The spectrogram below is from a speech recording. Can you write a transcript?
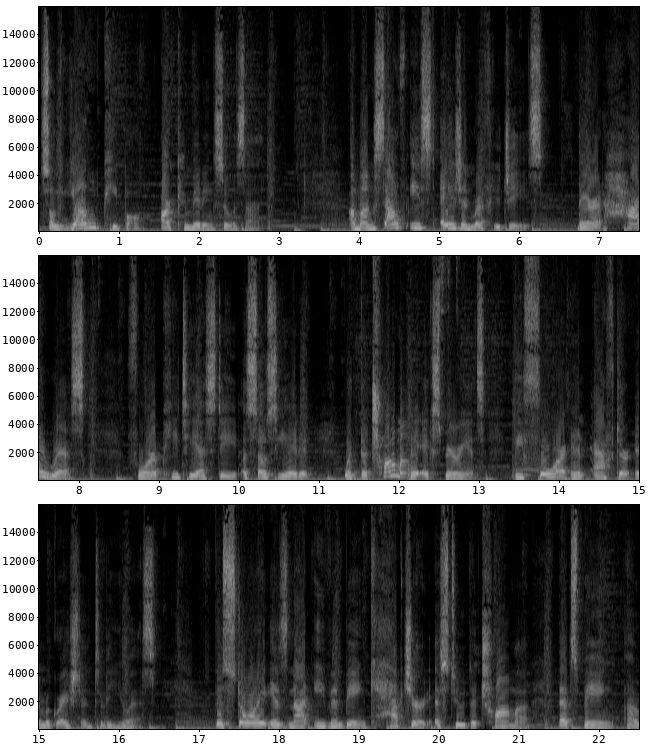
So young people are committing suicide. Among Southeast Asian refugees, they are at high risk for PTSD associated with the trauma they experience before and after immigration to the U.S. The story is not even being captured as to the trauma that's being uh,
